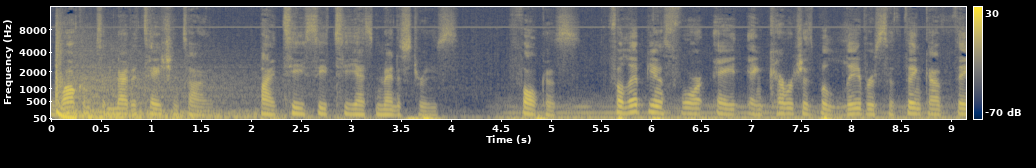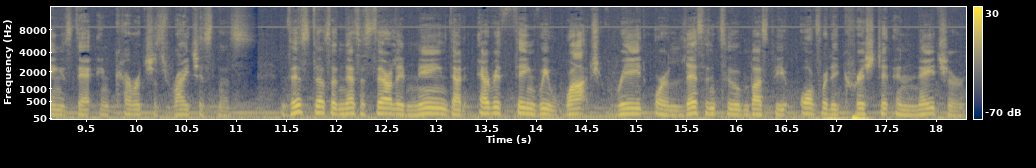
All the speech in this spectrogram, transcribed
Welcome to Meditation Time by TCTS Ministries. Focus. Philippians 4 8 encourages believers to think on things that encourages righteousness. This doesn't necessarily mean that everything we watch, read, or listen to must be overly Christian in nature,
